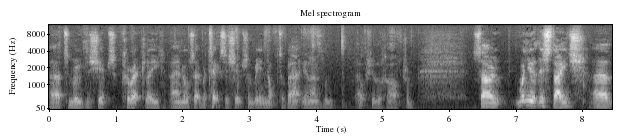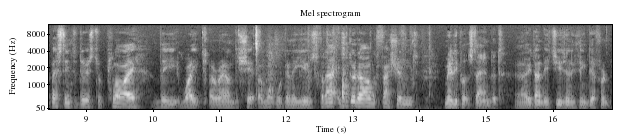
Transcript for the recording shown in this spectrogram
uh, to move the ships correctly, and also it protects the ships from being knocked about. You know, helps you look after them. So when you're at this stage, uh, the best thing to do is to apply the wake around the ship, and what we're going to use for that is good old-fashioned milliput standard. Uh, you don't need to use anything different.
